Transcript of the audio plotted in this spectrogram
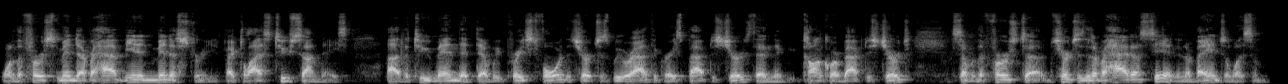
one of the first men to ever have been in ministry. In fact, the last two Sundays, uh, the two men that uh, we preached for, the churches we were at, the Grace Baptist Church, then the Concord Baptist Church, some of the first uh, churches that ever had us in in evangelism.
